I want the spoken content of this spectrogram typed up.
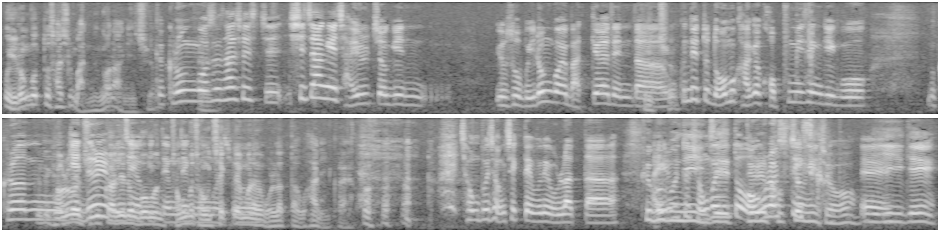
뭐 이런 것도 사실 맞는 건 아니죠. 그러니까 그런 것은 네. 사실 시장의 자율적인 요소 뭐 이런 거에 맡겨야 된다. 그렇죠. 근데 또 너무 가격 거품이 생기고 뭐 그런 게 늘 문제였기 때문에 정부 정책. 때문에 올랐다고 하니까요. 정부 정책 때문에 올랐다. 그 아, 부분이 이제 또 걱정이죠. 네. 이게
